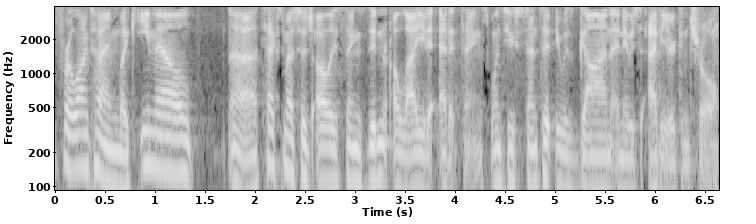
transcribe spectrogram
for a long time, like email, uh, text message, all these things didn't allow you to edit things. Once you sent it, it was gone and it was out of your control.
